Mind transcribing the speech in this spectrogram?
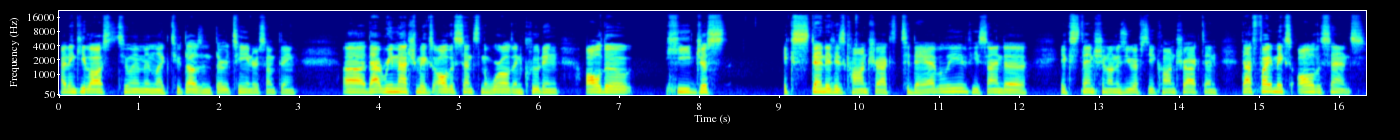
I think he lost to him in like 2013 or something. Uh, that rematch makes all the sense in the world, including Aldo. He just extended his contract today, I believe. He signed a extension on his UFC contract, and that fight makes all the sense.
